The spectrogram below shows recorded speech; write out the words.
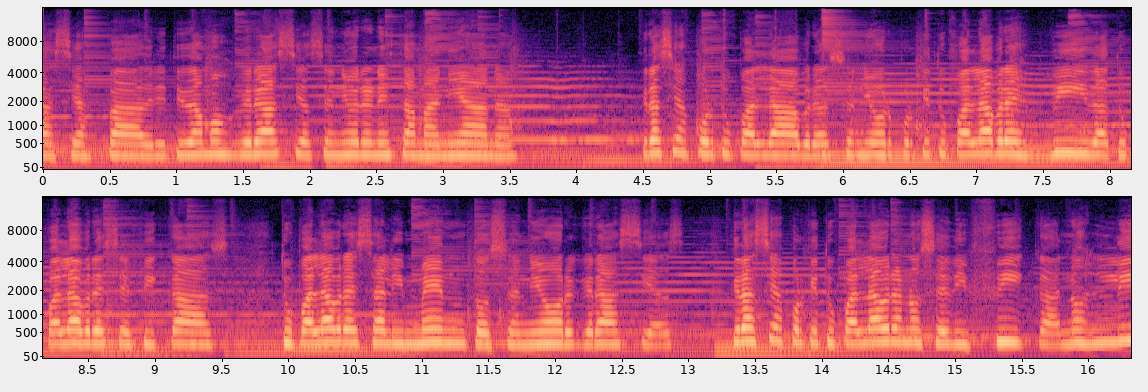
Gracias, Padre. Te damos gracias, Señor, en esta mañana. Gracias por tu palabra, Señor, porque tu palabra es vida, tu palabra es eficaz, tu palabra es alimento, Señor. Gracias. Gracias porque tu palabra nos edifica, nos libra.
